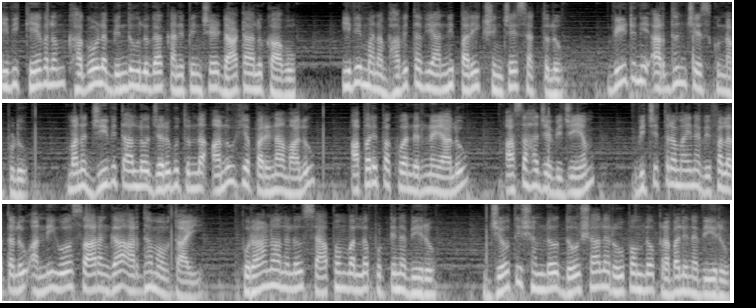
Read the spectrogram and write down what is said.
ఇవి కేవలం ఖగోళ బిందువులుగా కనిపించే డాటాలు కావు. ఇవి మన భవితవ్యాన్ని పరీక్షించే శక్తులు. వీటిని అర్థం చేసుకున్నప్పుడు మన జీవితాల్లో జరుగుతున్న అనూహ్య పరిణామాలు అపరిపక్వ నిర్ణయాలు అసహజ విజయం విచిత్రమైన విఫలతలు అన్నీ ఓ సారంగా అర్థమవుతాయి. పురాణాలలో శాపం వల్ల పుట్టిన వీరు. జ్యోతిషంలో దోషాల రూపంలో ప్రబలిన వీరు.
